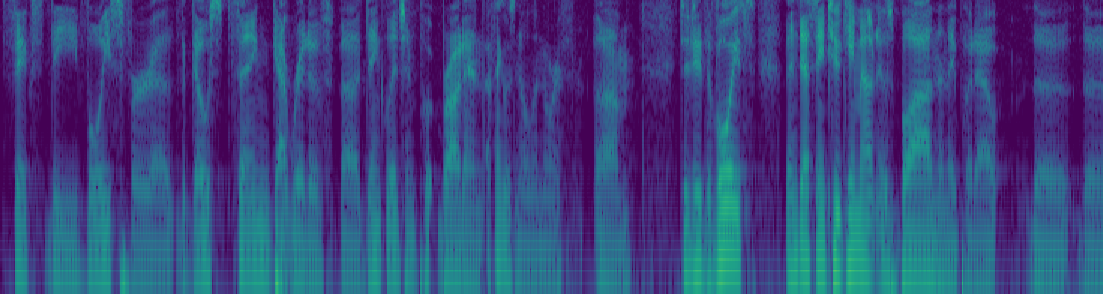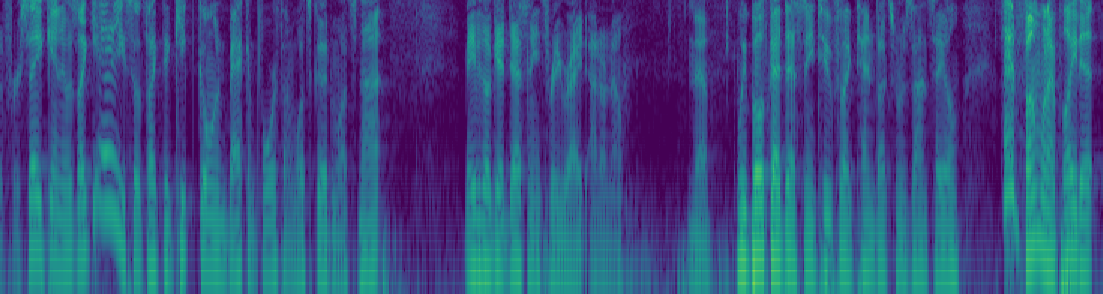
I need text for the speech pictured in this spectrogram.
fixed the voice for uh, the ghost thing, got rid of uh, Dinklage and put brought in I think it was Nolan North um, to do the voice. Then Destiny two came out and it was blah, and then they put out the the Forsaken. It was like yay! So it's like they keep going back and forth on what's good and what's not. Maybe they'll get Destiny three right. I don't know. Yeah. We both got Destiny 2 for like 10 bucks when it was on sale. I had fun when I played it,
